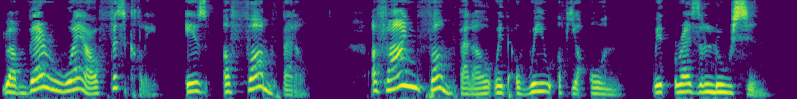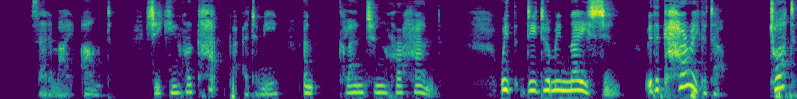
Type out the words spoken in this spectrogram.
You are very well physically, is a firm fellow, a fine firm fellow with a will of your own, with resolution, said my aunt, shaking her cap at me and clenching her hand, with determination, with character. Trot,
